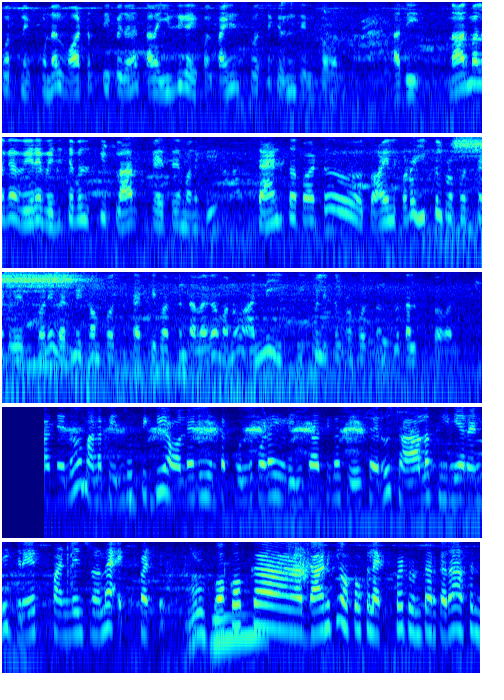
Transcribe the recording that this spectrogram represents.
పోర్షన్ ఎక్కువ ఉండాలి. వాటర్ సీపేజ్ అనేది చాలా ఈజీగా అయిపోవాలి. పైనుంచి పోతే కింద నుంచి వెళ్ళిపోవాలి. అది నార్మల్గా వేరే వెజిటబుల్స్కి ఫ్లవర్స్కి అయితే మనకి శాండ్తో పాటు సాయిల్ కూడా ఈక్వల్ ప్రపోర్షన్ వేసుకొని వెర్మీ కంపోస్ట్ థర్టీ పర్సెంట్ అలాగా మనం అన్ని ఈక్వల్ ఈక్వల్ ప్రపోర్షన్స్లో కలుపుకోవాలి. గార్డెన్ మన పెందుర్తికి ఆల్రెడీ ఇంతకు ముందు కూడా ఈవిడ ఇన్ఛార్జ్గా చేశారు. చాలా సీనియర్ అండి. గ్రేప్స్ పండించడంలో ఎక్స్పర్ట్ ఒక్కొక్క దానికి ఒక్కొక్కరు ఎక్స్పర్ట్ ఉంటారు కదా. అసలు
